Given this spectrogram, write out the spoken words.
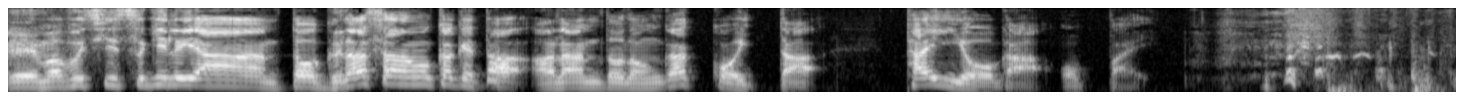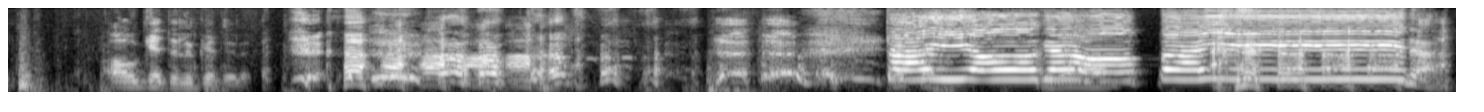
えー、眩しすぎるやんとグラサンをかけたアランドロンがこう言った。太陽がおっぱい。あ受けてる受けてる 太陽がおっぱいだ。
